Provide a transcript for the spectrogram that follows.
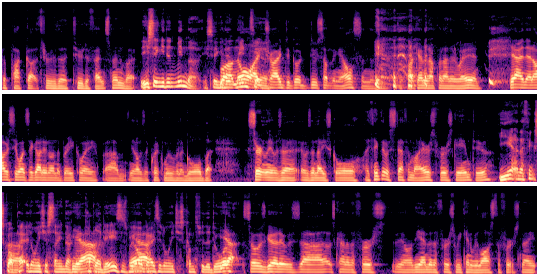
the puck got through the two defensemen, but Are you saying you didn't mean that? You saying well, you didn't mean that? Well, no, I tried to go do something else, and the puck ended up another way, and yeah, and then obviously once I got in on the breakaway, um, you know, it was a quick move and a goal, but certainly it was a it was a nice goal. I think that was Stephen Meyer's first game too. Yeah, and I think Scott uh, Pitt had only just signed a, yeah, couple of days as well. Yeah. Guys had only just come through the door. Yeah, so it was good. It was uh, that was kind of the first, you know, the end of the first weekend. We lost the first night.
